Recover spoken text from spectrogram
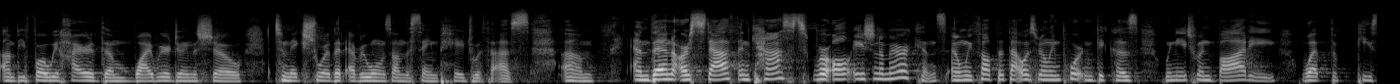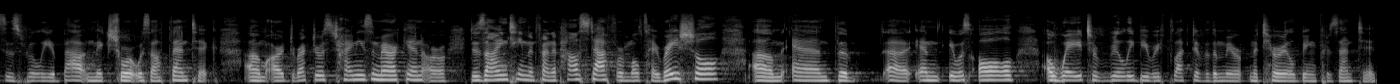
um, before we hired them why we were doing the show to make sure that everyone was on the same page with us. Um, and then our staff and cast were all Asian Americans, and we felt that that was really important because we need to embody what the piece is really about and make sure it was authentic. Um, our director was Chinese American, our design team in front of house staff were multiracial, um, and the uh, and it was all a way to really be reflective of the material being presented.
